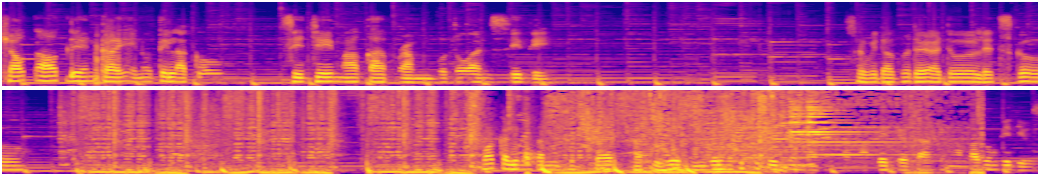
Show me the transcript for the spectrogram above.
Shout out din kay Inutil ako si J Maka from Butuan City. So without further ado, let's go! Huwag kalimutan mag-subscribe at i-hit ang bell notification para update kayo sa aking mga bagong videos.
